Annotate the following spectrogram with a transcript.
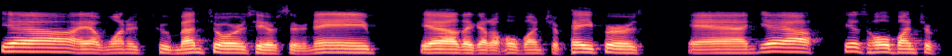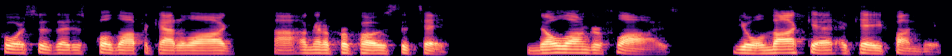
"Yeah, I have one or two mentors. Here's their name. Yeah, they got a whole bunch of papers, and yeah, here's a whole bunch of courses I just pulled off a catalog uh, I'm going to propose to take. No longer flies. You will not get a K funding.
